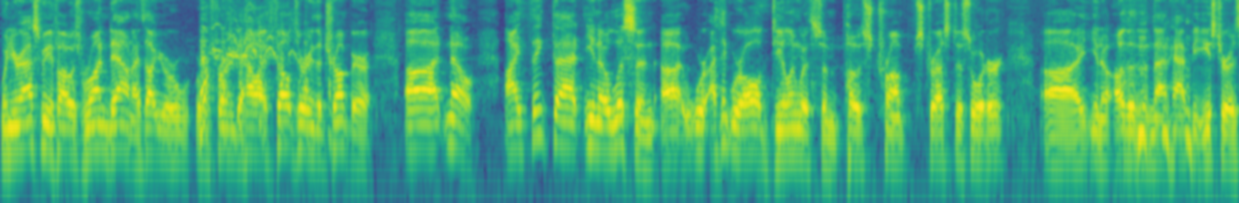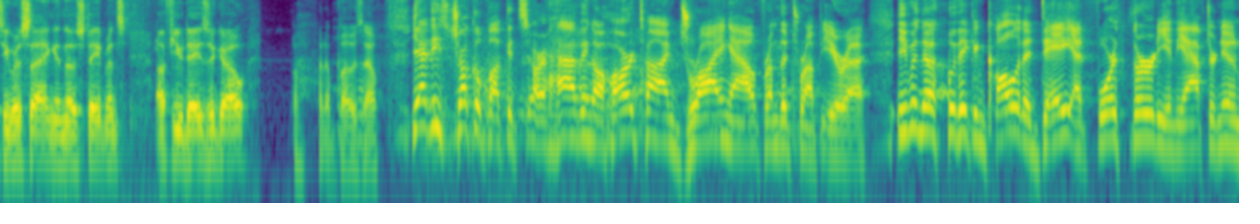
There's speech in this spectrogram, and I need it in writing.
When you're asking me if I was run down, I thought you were referring to how I felt during the Trump era. Uh, no, I think that, you know, listen, uh, I think we're all dealing with some post Trump stress disorder. Uh, you know, other than that, happy Easter, as he was saying in those statements a few days ago. What a bozo. Yeah, these chuckle buckets are having a hard time drying out from the Trump era, even though they can call it a day at 4:30 in the afternoon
